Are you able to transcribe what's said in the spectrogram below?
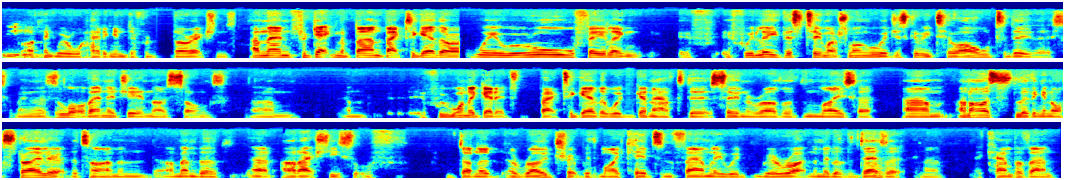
Mm-hmm. I think we were all heading in different directions. And then for getting the band back together, we were all feeling if if we leave this too much longer, we're just going to be too old to do this. I mean, there's a lot of energy in those songs, um, and if we want to get it back together, we're going to have to do it sooner rather than later. Um, and I was living in Australia at the time, and I remember uh, I'd actually sort of done a, a road trip with my kids and family. We, we were right in the middle of the desert in a, a camper van.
